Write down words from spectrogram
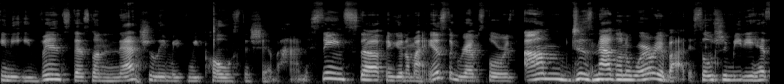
any events, that's going to naturally make me post and share behind the scenes stuff and get on my Instagram stories. I'm just not going to worry about it. Social media has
